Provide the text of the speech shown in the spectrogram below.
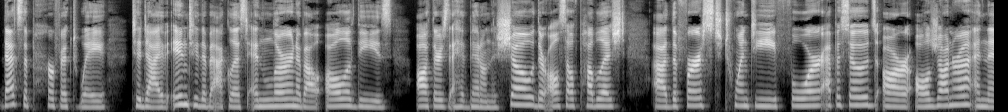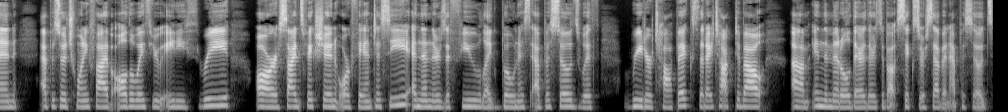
that's the perfect way to dive into the backlist and learn about all of these authors that have been on the show. They're all self published. Uh, the first 24 episodes are all genre, and then episode 25 all the way through 83 are science fiction or fantasy. And then there's a few like bonus episodes with reader topics that I talked about. Um, in the middle there, there's about six or seven episodes.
